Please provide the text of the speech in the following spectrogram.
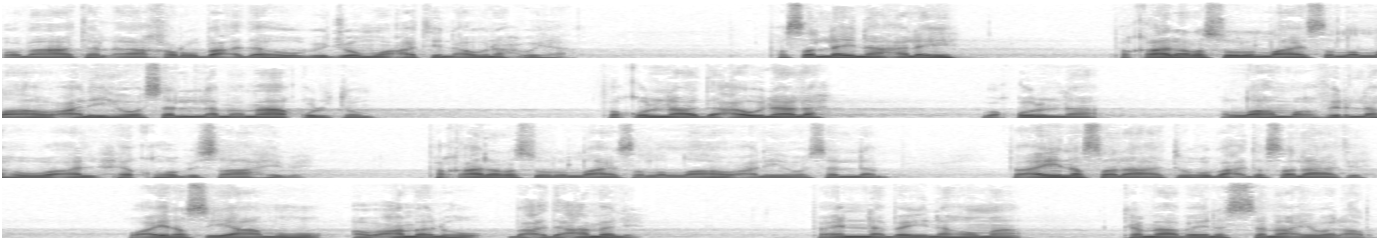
ومات الآخر بعده بجمعة أو نحوها فصلينا عليه فقال رسول الله صلى الله عليه وسلم ما قلتم فقلنا دعونا له وقلنا اللهم اغفر له وألحقه بصاحبه. فقال رسول الله صلى الله عليه وسلم فأين صلاته بعد صلاته؟ وأين صيامه أو عمله بعد عمله؟ فإن بينهما كما بين السماء والأرض.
